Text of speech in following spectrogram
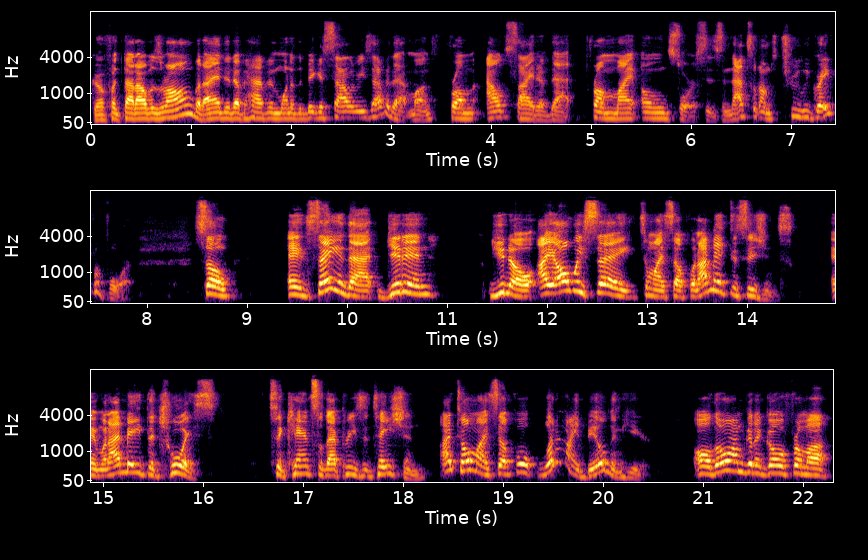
Girlfriend thought I was wrong, but I ended up having one of the biggest salaries ever that month from outside of that, from my own sources. And that's what I'm truly grateful for. So, and saying that, get in, you know, I always say to myself when I make decisions and when I made the choice to cancel that presentation, I told myself, well, what am I building here? Although I'm going to go from a,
